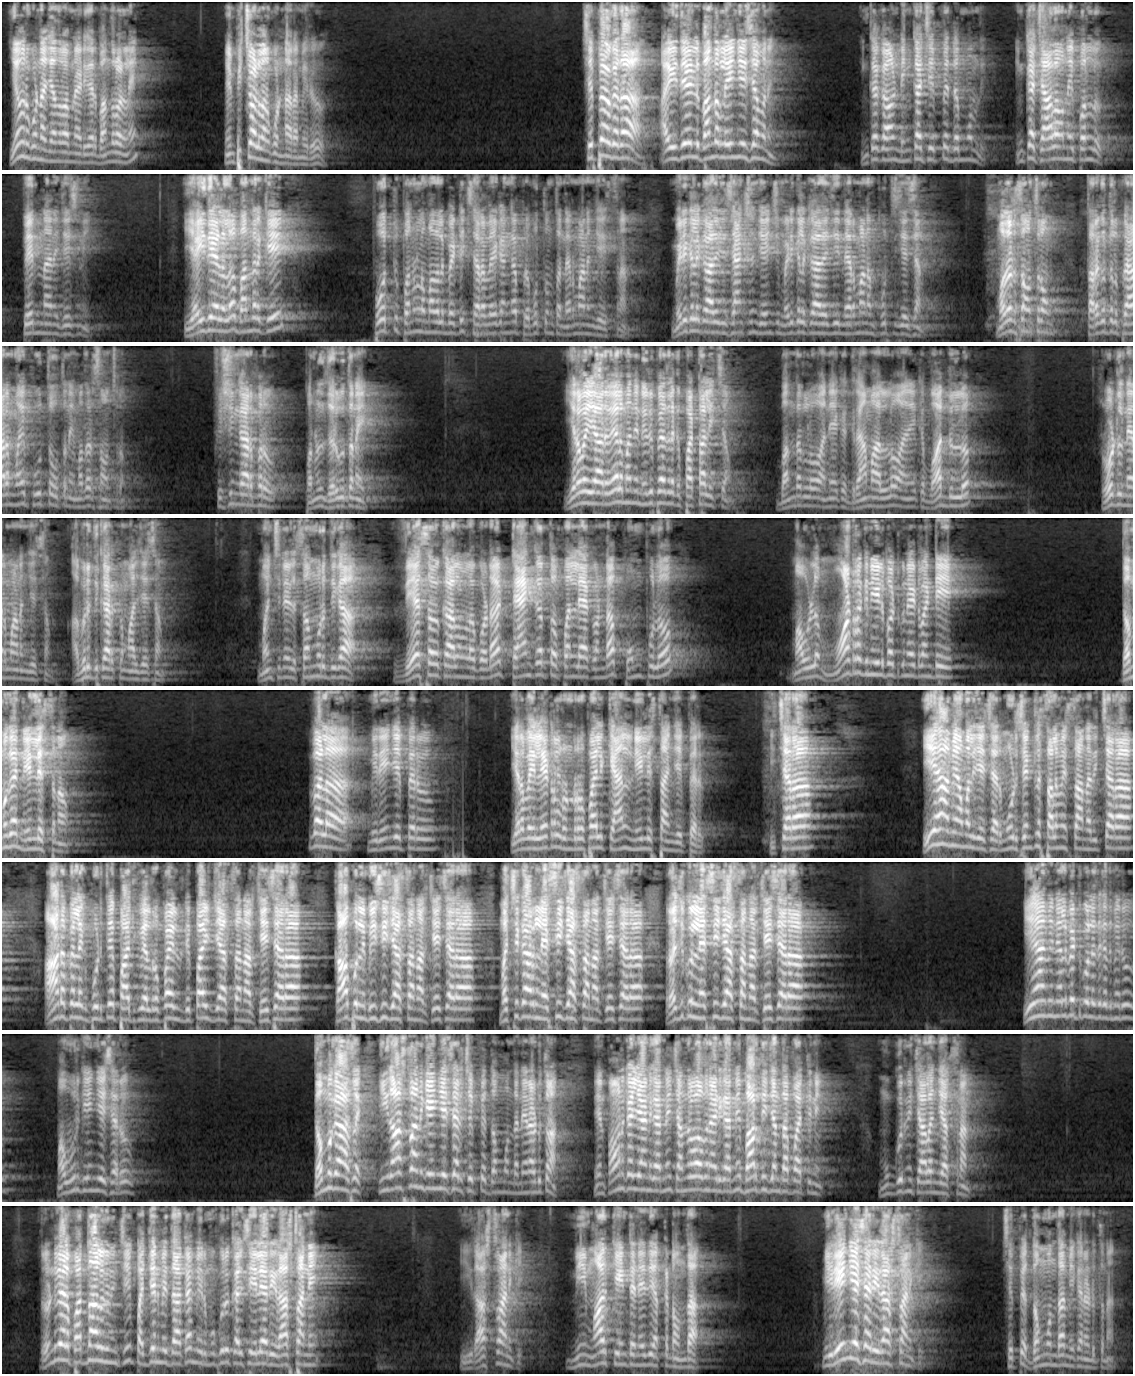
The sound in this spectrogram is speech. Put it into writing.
ఏమనుకుంటున్నా చంద్రబాబు నాయుడు గారు బందరోళ్ళని మేము పిచ్చోళ్ళం అనుకుంటున్నారా మీరు? చెప్పావు కదా ఐదేళ్ళు బందర్లు ఏం చేశామని. ఇంకా కావండి ఇంకా చెప్పే దమ్ముంది ఇంకా చాలా ఉన్నాయి పనులు. పేరు నాని చేసినాయి. ఈ ఐదేళ్ళలో బందర్కి పోర్టు పనులు మొదలుపెట్టి శరవేగంగా ప్రభుత్వంతో నిర్మాణం చేయిస్తున్నాను. మెడికల్ కాలేజీ శాంక్షన్ చేయించి మెడికల్ కాలేజీ నిర్మాణం పూర్తి చేశాను. మొదటి సంవత్సరం తరగతులు ప్రారంభమై పూర్తి అవుతున్నాయి మొదటి సంవత్సరం. ఫిషింగ్ హార్బర్ పనులు జరుగుతున్నాయి. ఇరవై ఆరు వేల మంది నిరుపేదలకు పట్టాలు ఇచ్చాం. బందర్లో అనేక గ్రామాల్లో అనేక వార్డుల్లో రోడ్ల నిర్మాణం చేశాం. అభివృద్ధి కార్యక్రమాలు చేశాం. మంచినీళ్ళు సమృద్ధిగా వేసవ కాలంలో కూడా ట్యాంకర్తో పని లేకుండా పంపులో మా ఊళ్ళో మోటార్కి నీళ్ళు పట్టుకునేటువంటి దమ్ముగా నీళ్ళు ఇస్తున్నాం ఇవాళ మీరేం చెప్పారు? ఇరవై లీటర్లు రెండు రూపాయలు క్యాన్లు నీళ్ళు ఇస్తా అని చెప్పారు. ఇచ్చారా? ఏ హామీ అమలు చేశారు? మూడు సెంట్లు స్థలం ఇస్తా అన్నారు. ఇచ్చారా? ఆడపిల్లకి పుడితే పాతిక వేల రూపాయలు డిపాజిట్ చేస్తాన్నారు చేశారా? కాపుల్ని బీసీ చేస్తాన్నారు చేశారా? మత్స్యకారులను ఎస్సీ చేస్తాన్నారు చేశారా? రజకులను ఎస్సీ చేస్తాన్నారు చేశారా? ఏ హామీ నిలబెట్టుకోలేదు కదా మీరు? మా ఊరికి ఏం చేశారు? దమ్ముగా అసలు ఈ రాష్ట్రానికి ఏం చేశారు? చెప్పే దమ్ము ఉందా? నేను అడుగుతున్నా. నేను పవన్ కళ్యాణ్ గారిని చంద్రబాబు నాయుడు గారిని భారతీయ జనతా పార్టీని ముగ్గురిని ఛాలెంజ్ చేస్తున్నాను. రెండు వేల పద్నాలుగు నుంచి పద్దెనిమిది దాకా మీరు ముగ్గురు కలిసి వెళ్ళారు ఈ రాష్ట్రాన్ని. ఈ రాష్ట్రానికి మీ మార్క్ ఏంటనేది అక్కడ ఉందా? మీరేం చేశారు ఈ రాష్ట్రానికి? చెప్పే దమ్ముందా మీకని అడుగుతున్నాను.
